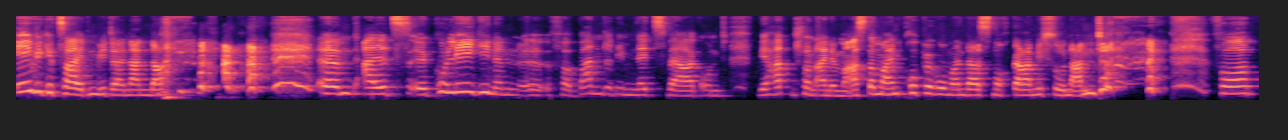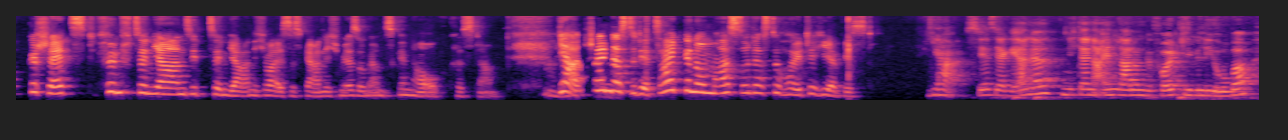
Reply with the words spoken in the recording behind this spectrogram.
ewige Zeiten miteinander. ähm, als äh, Kolleginnen äh, verbandelt im Netzwerk und wir hatten schon eine Mastermind-Gruppe, wo man das noch gar nicht so nannte vor geschätzt 15 Jahren, 17 Jahren. Ich weiß es gar nicht mehr so ganz genau, Christa. Mhm. Ja, schön, dass du dir Zeit genommen hast und dass du heute hier bist. Ja, sehr, sehr gerne. Bin ich deiner Einladung gefolgt, liebe Lioba.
